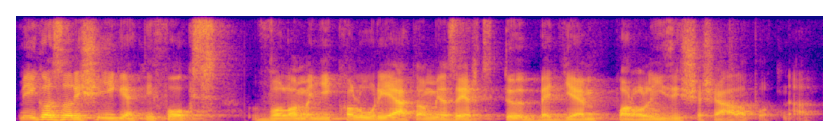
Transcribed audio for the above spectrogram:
még azzal is égetni fogsz valamennyi kalóriát, ami azért több egy ilyen paralízises állapotnál.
